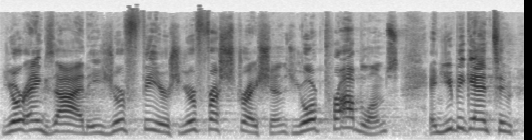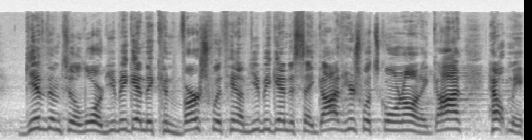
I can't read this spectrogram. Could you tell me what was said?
your anxieties, your fears, your frustrations, your problems, and you begin to give them to the Lord, you begin to converse with Him. You begin to say, God, here's what's going on, and God, help me.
